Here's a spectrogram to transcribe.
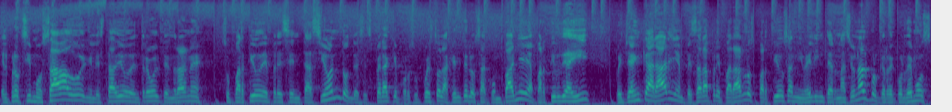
El próximo sábado en el Estadio del Trébol tendrán eh, su partido de presentación, donde se espera que por supuesto la gente los acompañe y a partir de ahí pues ya encarar y empezar a preparar los partidos a nivel internacional, porque recordemos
